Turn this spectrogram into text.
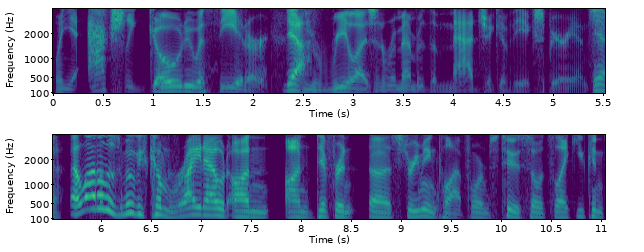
when you actually go to a theater, Yeah. you realize and remember the magic of the experience. Yeah, a lot of those movies come right out on on different uh, streaming platforms too. So it's like you can,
